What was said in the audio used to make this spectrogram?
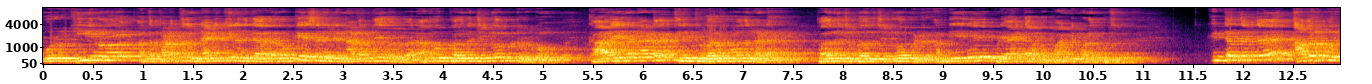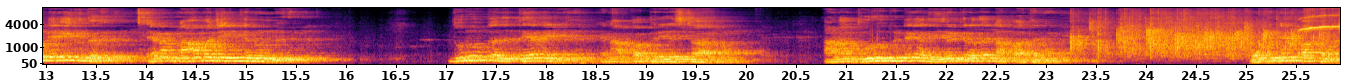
ஒரு ஹீரோ அந்த படத்தில் நடிக்கிறதுக்காக லொக்கேஷனுக்கு நடந்தே வருவார். அது ஒரு பதினஞ்சு கிலோமீட்டர் இருக்கும். காலையில் நட திருப்பி வரும்போது நட. பதினஞ்சு பதினஞ்சு கிலோமீட்டர் அப்படியே இப்படி ஆகிட்டு அவங்க பாண்டி படம் கிட்டத்தட்ட அவருக்கு ஒரு வெறி இருந்தது. ஏன்னா நாம ஜெயிக்கணும்னு. துருவுக்கு அது தேவையில்லை. ஏன்னா அப்பா பெரிய ஸ்டார் ஆனால் துருவுக்கிட்டே அது இருக்கிறத நான் பார்த்தேன். உடனே பார்த்தேன்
